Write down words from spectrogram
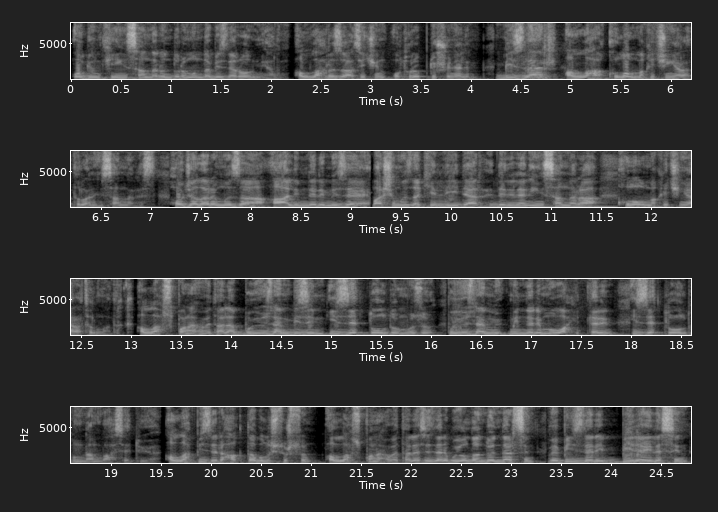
o günkü insanların durumunda bizler olmayalım. Allah rızası için oturup düşünelim. Bizler Allah'a kul olmak için yaratılan insanlarız. Hocalarımıza, alimlerimize, başımızdaki lider denilen insanlara kul olmak için yaratılmadık. Allah subhanahu ve teala bu yüzden bizim izzetli olduğumuzu, bu yüzden müminlerin, muvahhidlerin izzetli olduğundan bahsediyor. Allah bizleri hakta buluştursun. Allah subhanahu ve teala sizleri bu yoldan döndersin ve bizleri bir eylesin,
